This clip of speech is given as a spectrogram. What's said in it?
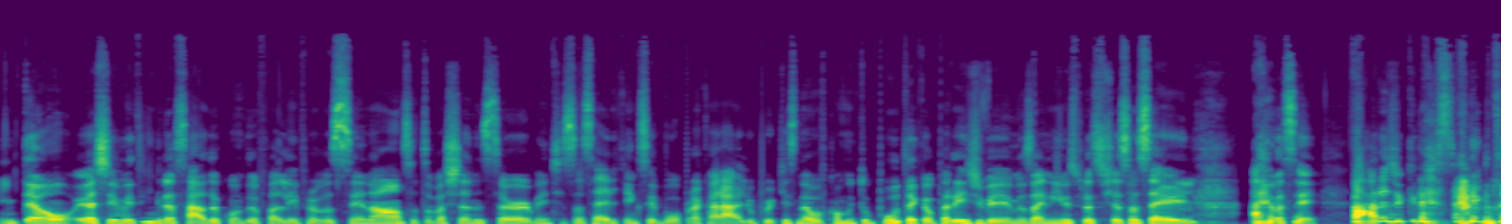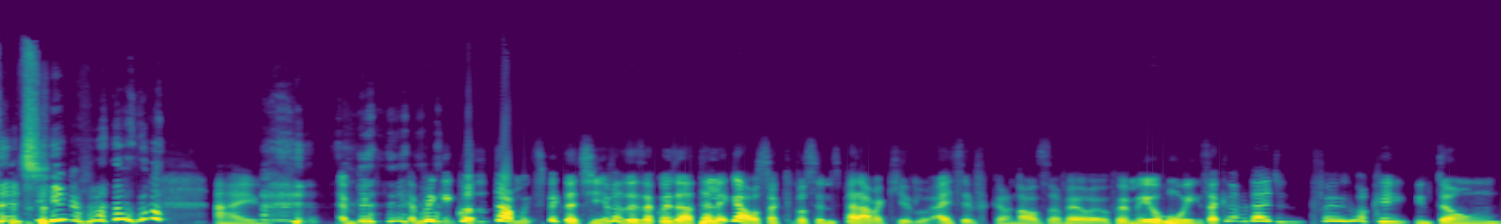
Então, eu achei muito engraçado quando eu falei pra você, nossa, eu tô baixando Servant, essa série tem que ser boa pra caralho, porque senão eu vou ficar muito puta que eu parei de ver meus animes pra assistir essa série. Aí você, para de criar expectativa. Ai. É, é porque quando tá muita expectativa, às vezes a coisa é até legal, só que você não esperava aquilo. Aí você fica, nossa, foi, foi meio ruim. Só que na verdade foi ok. Então,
